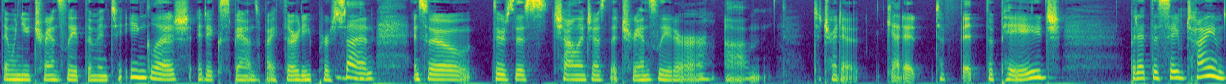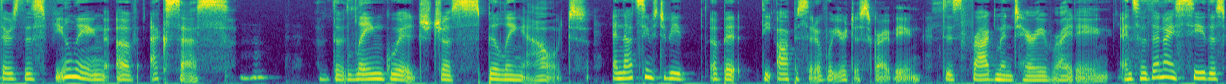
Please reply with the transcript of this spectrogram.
Then, when you translate them into English, it expands by 30%. percent mm hmm And so, there's this challenge as the translator um, to try to get it to fit the page. But at the same time, there's this feeling of excess, mm-hmm. of the language just spilling out. And that seems to be a bit the opposite of what you're describing, this fragmentary writing. And so then I see this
